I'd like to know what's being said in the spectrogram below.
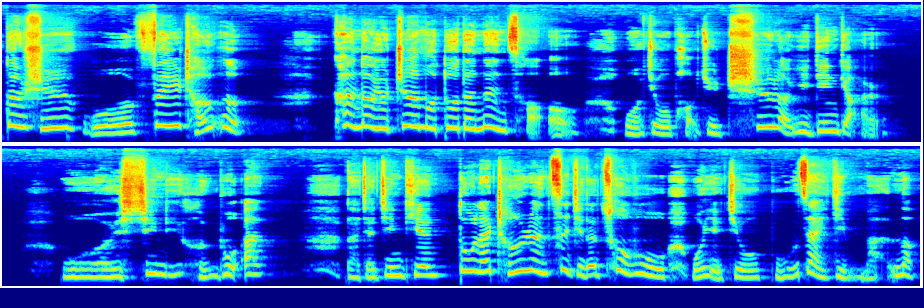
当时我非常饿，看到有这么多的嫩草，我就跑去吃了一丁点儿。我心里很不安，大家今天都来承认自己的错误，我也就不再隐瞒了。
